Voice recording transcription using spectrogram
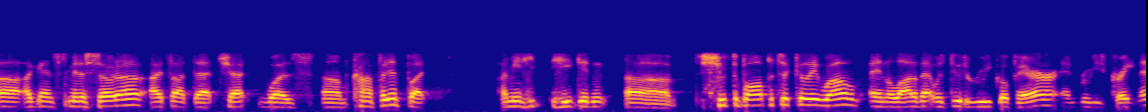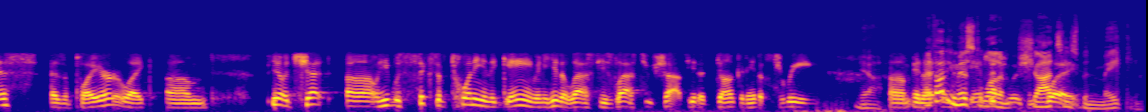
uh, against Minnesota, I thought that Chet was um, confident, but I mean he he didn't uh, shoot the ball particularly well, and a lot of that was due to Rudy Gobert and Rudy's greatness as a player. Like um, you know, Chet uh, he was six of twenty in the game, and he hit the last his last two shots. He had a dunk and he hit a three. Yeah, Um, I thought he missed a lot of shots play. he's been making.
